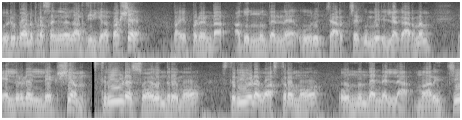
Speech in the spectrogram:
ഒരുപാട് പ്രസംഗങ്ങൾ നടത്തിയിരിക്കണം. പക്ഷേ ഭയപ്പെടേണ്ട. അതൊന്നും തന്നെ ഒരു ചർച്ചക്കും വരില്ല. കാരണം എല്ലാവരുടെ ലക്ഷ്യം സ്ത്രീയുടെ സ്വാതന്ത്ര്യമോ സ്ത്രീയുടെ വസ്ത്രമോ ഒന്നും തന്നെയല്ല മറിച്ച്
